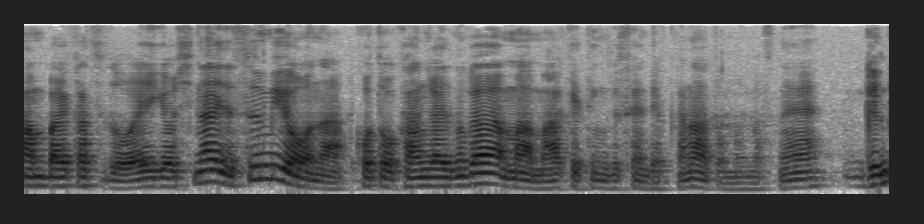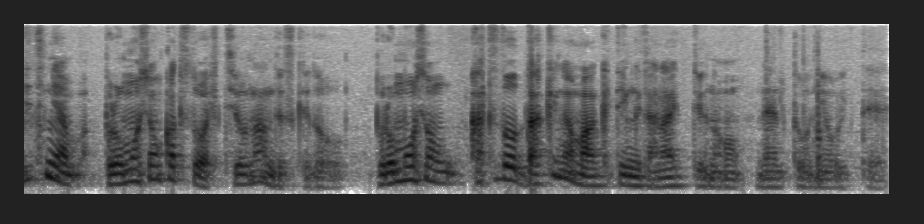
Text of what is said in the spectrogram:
販売活動を営業しないで済むようなことを考えるのが、まあ、マーケティング戦略かなと思いますね。現実にはプロモーション活動は必要なんですけどプロモーション活動だけがマーケティングじゃないっていうのを念頭に置いて。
